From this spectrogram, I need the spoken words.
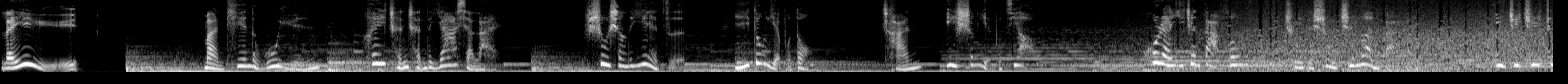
雷雨，满天的乌云，黑沉沉的压下来。树上的叶子一动也不动，蝉一声也不叫。忽然一阵大风，吹得树枝乱摆，一只蜘蛛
